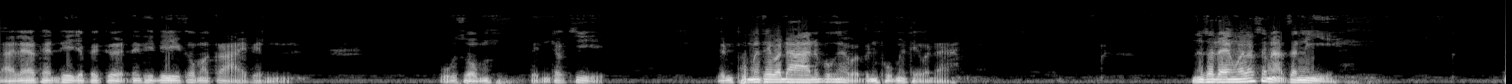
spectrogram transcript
ตายแล้วแทนที่จะไปเกิดในที่ดีก็มากลายเป็นผู้สมเป็นเจ้าที่ เป็นภูมิเทวดานะพวกนี้ว่าเป็นภูมิเทวดานั่นแสดงว่าลักษณะสนีไป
